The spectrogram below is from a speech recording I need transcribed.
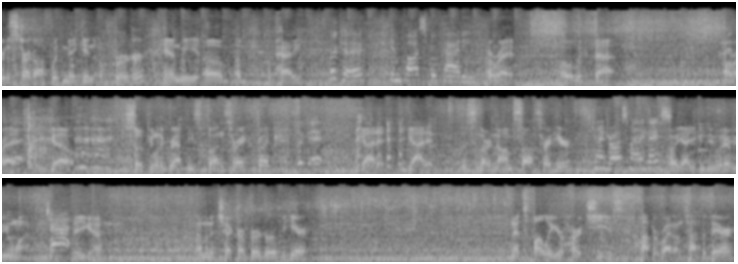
we're gonna start off with making a burger. Hand me a, a, a patty. Okay. Impossible patty. All right. Oh, look at that. All right, there you go. So if you want to grab these buns right quick, Okay. you got it. You got it. This is our nom sauce right here. Can I draw a smiley face? Oh yeah, you can do whatever you want. Chat. There you go. I'm gonna check our burger over here. And Let's follow your heart cheese. Pop it right on top of there.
